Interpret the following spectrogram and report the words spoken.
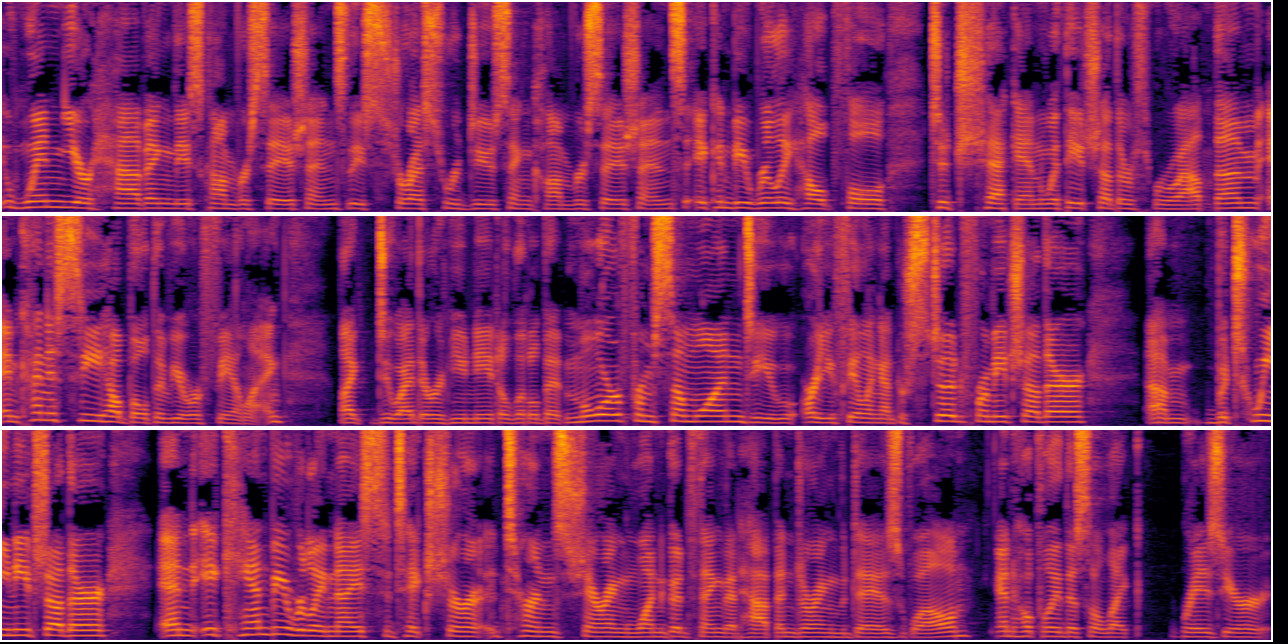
when you're having these conversations, these stress reducing conversations, it can be really helpful to check in with each other throughout them and kind of see how both of you are feeling. Like do either of you need a little bit more from someone? Do you are you feeling understood from each other? Um, between each other, and it can be really nice to take sure, turns sharing one good thing that happened during the day as well. And hopefully, this will like raise your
